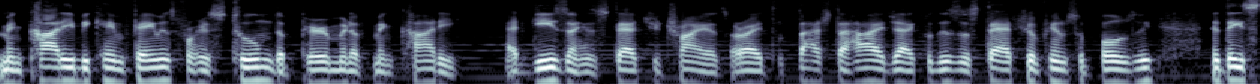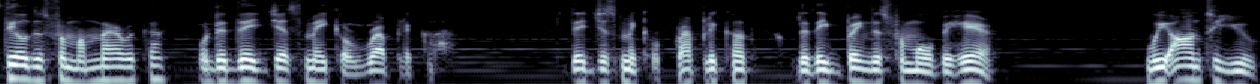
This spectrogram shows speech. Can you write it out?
Menkaure became famous for his tomb, the Pyramid of Menkaure. At Giza, his statue triads. All right, that's the hijack. So this is a statue of him, supposedly. Did they steal this from America? Or did they just make a replica? Did they just make a replica? Did they bring this from over here? We on to you.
